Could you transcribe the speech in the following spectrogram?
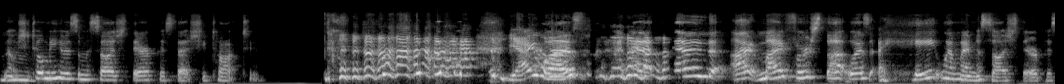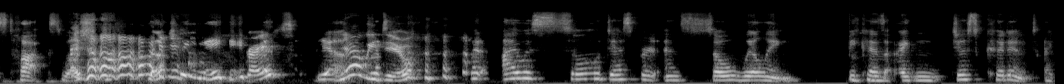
No, mm. she told me he was a massage therapist that she talked to. yeah, I was. and, and, I, my first thought was, I hate when my massage therapist talks while she's touching me. Right? Yeah. Yeah, we do. but I was so desperate and so willing because mm-hmm. I just couldn't. I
